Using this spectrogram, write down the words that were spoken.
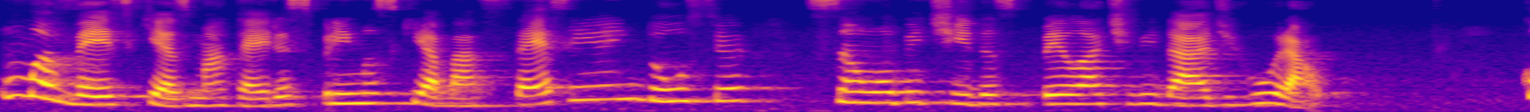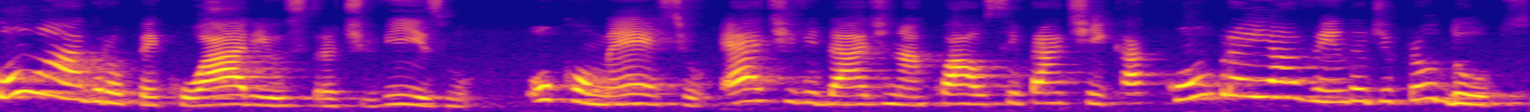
uma vez que as matérias-primas que abastecem a indústria são obtidas pela atividade rural. Com a agropecuária e o extrativismo, o comércio é a atividade na qual se pratica a compra e a venda de produtos,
